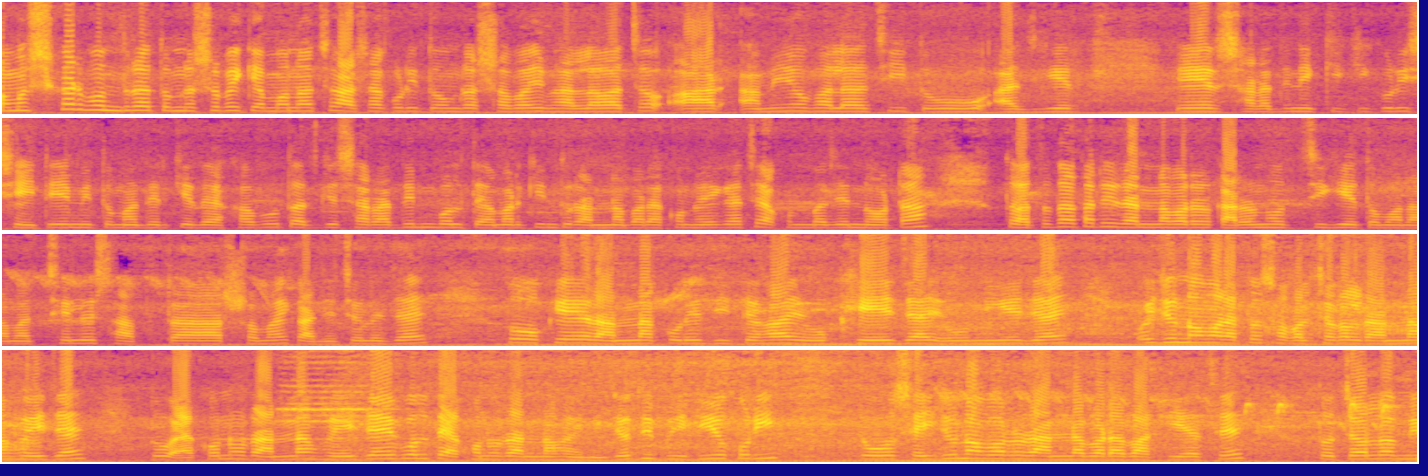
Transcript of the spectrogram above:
নমস্কার বন্ধুরা, তোমরা সবাই কেমন আছো? আশা করি তোমরা সবাই ভালো আছো আর আমিও ভালো আছি। তো আজকের এর সারাদিনে কি কি করি সেইটাই আমি তোমাদেরকে দেখাবো। তো আজকে সারাদিন বলতে আমার কিন্তু রান্নাবার এখন হয়ে গেছে, এখন বাজে নটা। তো এত তাড়াতাড়ি রান্না বাড়ার কারণ হচ্ছে গিয়ে তোমার আমার ছেলে সাতটার সময় কাজে চলে যায়। তো ওকে রান্না করে দিতে হয়, ও খেয়ে যায়, ও নিয়ে যায়। ওই জন্য আমার এত সকাল সকাল রান্না হয়ে যায়। তো এখনও রান্না হয়ে যায় বলতে এখনও রান্না হয়নি। যদি ভিডিও করি তো সেই জন্য আবারও রান্না বাড়া বাকি আছে। তো চলো আমি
